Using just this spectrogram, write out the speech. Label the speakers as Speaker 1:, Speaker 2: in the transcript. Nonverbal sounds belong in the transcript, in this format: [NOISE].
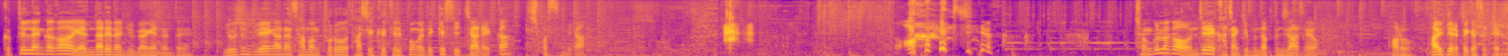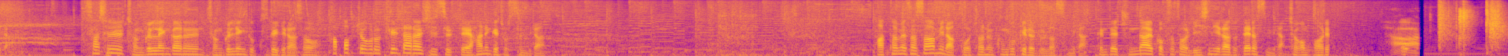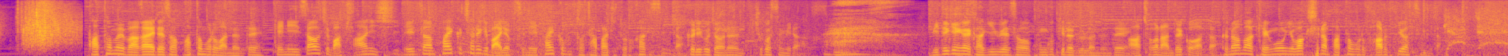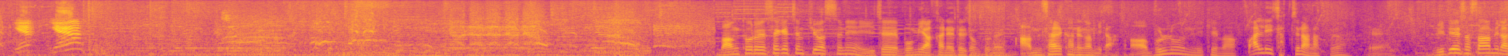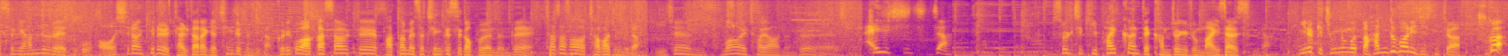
Speaker 1: 극딜렝가가 옛날에는 유명했는데 요즘 유행하는 4망토로 다시 그 딜뽕을 느낄 수 있지 않을까 싶었습니다. [LAUGHS] 어이씨. jungler가 언제 가장 기분 나쁜지 아세요? 바로 바위개를 뺏겼을 때입니다. 사실 정글렝가는 jungling도 구데기라서 합법적으로 kill 딸할 수 있을 때 하는 게 좋습니다. bottom에서 싸움이 났고 저는 궁극기를 눌렀습니다. 근데 준나 할 거 없어서 리신이라도 때렸습니다. 저건 버려.
Speaker 2: 아,
Speaker 1: bottom을 막아야 돼서 bottom으로 왔는데 괜히 싸우지 맙시다. 아니 씨 일단 파이크 체력이 많이 없으니 파이크부터 잡아주도록 하겠습니다. 그리고 저는 죽었습니다. mid gang을 가기 위해서 궁극기를 눌렀는데 아 저건 안 될 것 같다. 그나마 갱호응이 확실한 bottom으로 바로 뛰었습니다. 망토를 3개쯤 띄웠으니 이제 몸이 약한 애들 정도는 암살 가능합니다. 아, 물론 이렇게 막 빨리 잡진 않았고요. 예. mid에서 싸움이 났으니 합류를 해주고 어시랑 kill을 달달하게 챙겨줍니다. 그리고 아까 싸울 때 bottom에서 징크스가 보였는데 찾아서 잡아줍니다. 이젠 도망을 쳐야 하는데 아이씨 진짜 솔직히 파이크한테 감정이 좀 많이 쌓였습니다. 이렇게 죽는 것도 한두 번이지 진짜 죽어!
